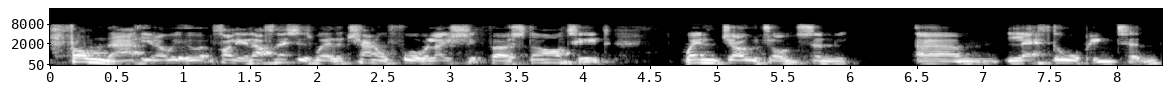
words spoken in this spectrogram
from that, you know, it, funny enough, and this is where the Channel 4 relationship first started. When Jo Johnson um, left Orpington,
